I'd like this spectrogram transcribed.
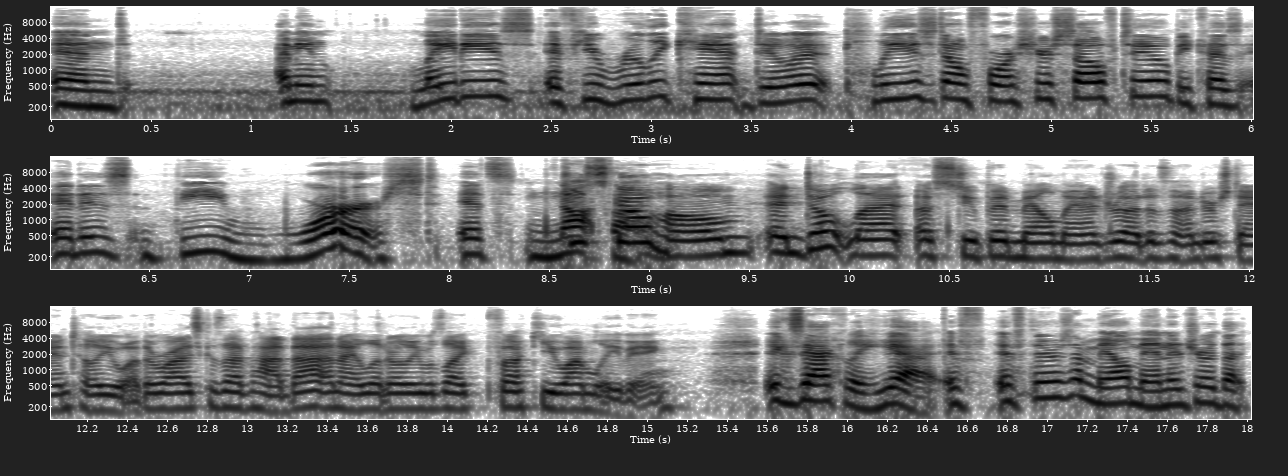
And I mean, ladies, if you really can't do it, please don't force yourself to because it is the worst. It's not Just fun. go home and don't let a stupid male manager that doesn't understand tell you otherwise. Because I've had that, and I literally was like, "Fuck you, I'm leaving." Exactly. Yeah. If if there's a male manager that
